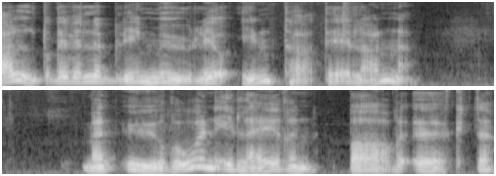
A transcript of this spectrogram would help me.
aldri ville bli mulig å innta det landet. Men uroen i leiren bare økte.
